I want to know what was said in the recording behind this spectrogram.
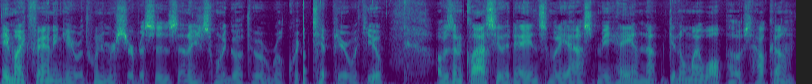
Hey, Mike Fanning here with Windermere Services, and I just want to go through a real quick tip here with you. I was in a class the other day, and somebody asked me, "Hey, I'm not getting on my wall post. How come?"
